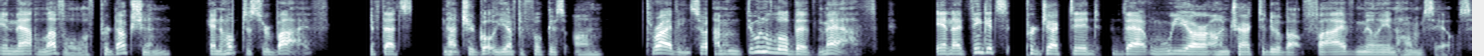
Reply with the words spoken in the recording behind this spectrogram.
in that level of production and hope to survive. If that's not your goal, you have to focus on thriving. So I'm doing a little bit of math. And I think it's projected that we are on track to do about 5 million home sales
